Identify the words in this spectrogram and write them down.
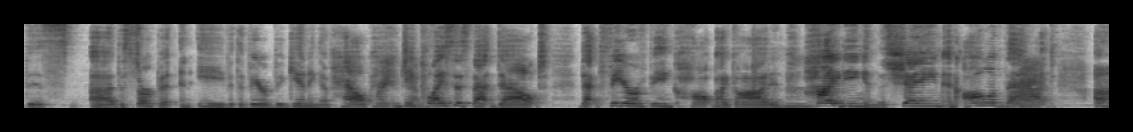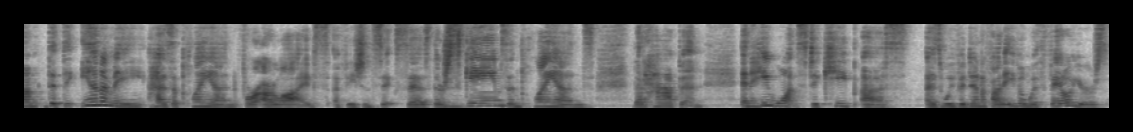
this uh, the serpent and Eve at the very beginning of how Right he places that doubt, that fear of being caught by God and hiding and the shame and all of that. Right. Um, that the enemy has a plan for our lives, Ephesians 6 says. There's Mm-hmm. schemes and plans that happen. And he wants to keep us, as we've identified, even with failures,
